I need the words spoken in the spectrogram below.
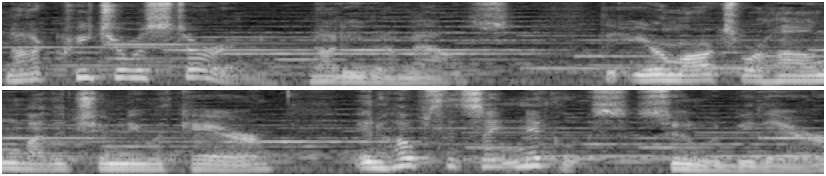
not a creature was stirring, not even a mouse. The earmarks were hung by the chimney with care, in hopes that St. Nicholas soon would be there.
